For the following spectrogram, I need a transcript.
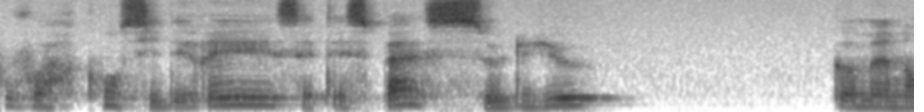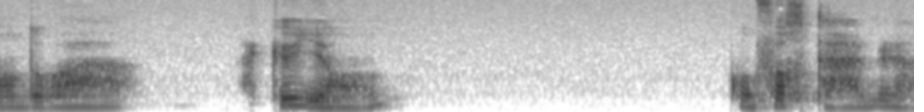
pouvoir considérer cet espace, ce lieu, comme un endroit accueillant, confortable,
